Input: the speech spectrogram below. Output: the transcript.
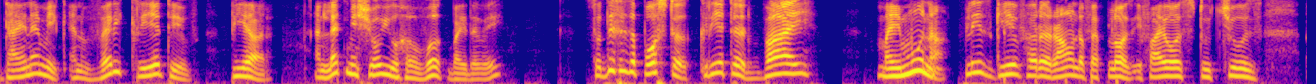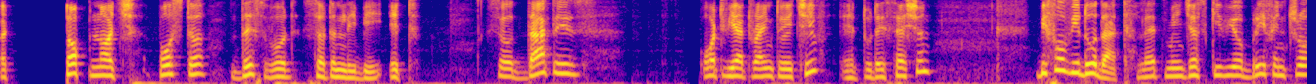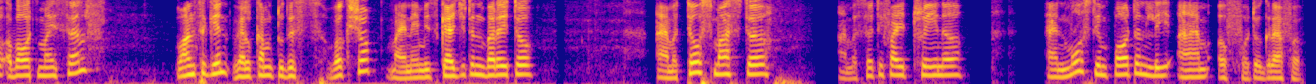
dynamic and very creative PR. And let me show you her work, by the way. So this is a poster created by Maimuna. Please give her a round of applause. If I was to choose a top-notch poster, this would certainly be it. So that is what we are trying to achieve in today's session. Before we do that, let me just give you a brief intro about myself. Once again, welcome to this workshop. My name is Kajitan Barreto. I'm a Toastmaster, I'm a certified trainer, and most importantly, I'm a photographer.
